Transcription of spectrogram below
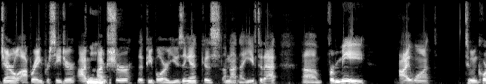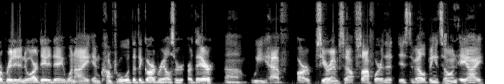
general operating procedure. I'm mm. I'm sure that people are using it because I'm not naive to that. Um, for me, I want to incorporate it into our day to day when I am comfortable with that the guardrails are are there. Um, we have our CRM software that is developing its own AI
